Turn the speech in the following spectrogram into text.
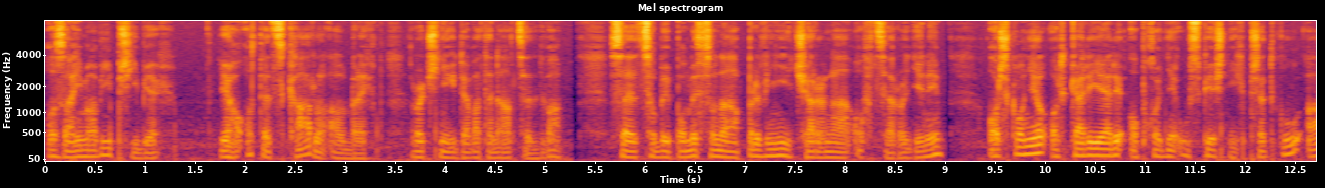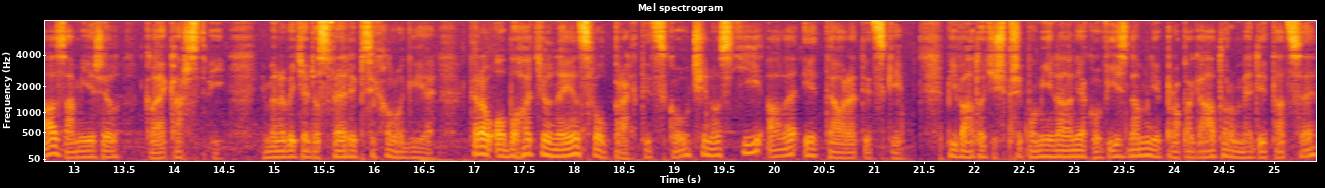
o zajímavý příběh. Jeho otec Karl Albrecht, ročník 1902, se, co by pomyslná první černá ovce rodiny, Odklonil od kariéry obchodně úspěšných předků a zamířil k lékařství, jmenovitě do sféry psychologie, kterou obohatil nejen svou praktickou činností, ale i teoreticky. Bývá totiž připomínán jako významný propagátor meditace,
